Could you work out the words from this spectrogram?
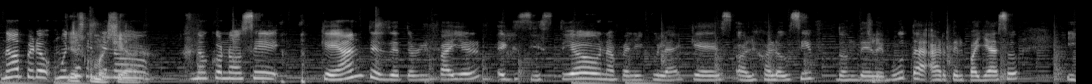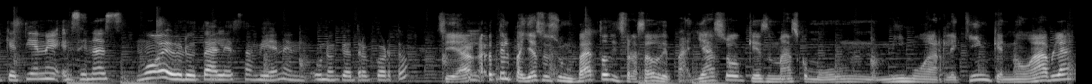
No, pero mucha gente no, no conoce que antes de Terrifier existió una película que es All Hallows Eve, donde Sí. debuta Art el payaso y que tiene escenas muy brutales también en uno que otro corto. Sí, Ar- Sí. Arte el payaso es un vato disfrazado de payaso que es más como un mimo arlequín que no habla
